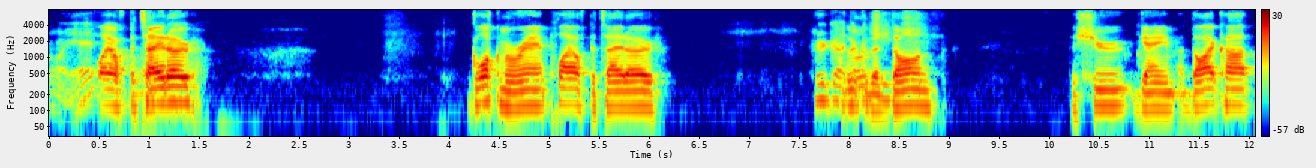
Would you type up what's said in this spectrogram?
Oh yeah. Playoff potato. Glock Morant, playoff potato. Luka the Don. The shoe game die cut.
